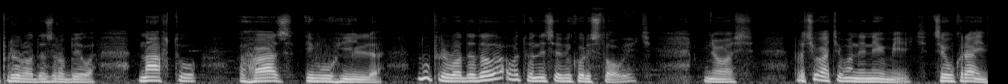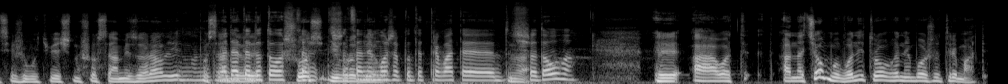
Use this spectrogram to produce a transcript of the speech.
природа зробила: нафту, газ і вугілля. Ну, природа дала, от вони це використовують. Ось. Працювати вони не вміють. Це українці живуть вічно, що самі зорали, Ви посадили ведете до того, що, щось що це не може буде тривати Да. ще довго? Е, А от а на цьому вони трохи не можуть тримати,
